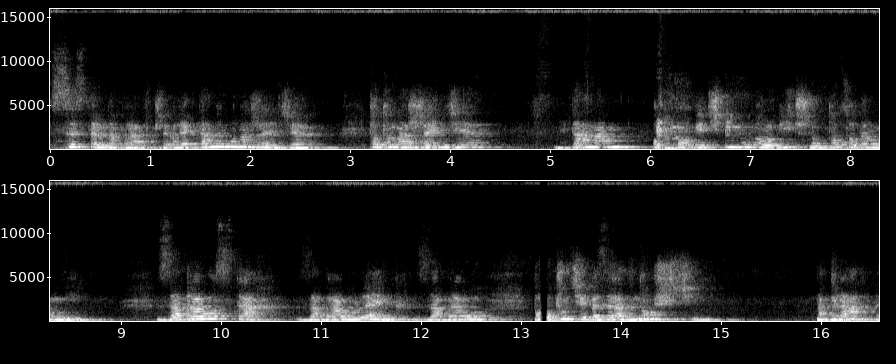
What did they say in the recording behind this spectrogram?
system naprawczy, ale jak damy mu narzędzie, to to narzędzie da nam odpowiedź immunologiczną, to co dało mi. Zabrało strach, zabrało lęk, zabrało poczucie bezradności. Naprawdę.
